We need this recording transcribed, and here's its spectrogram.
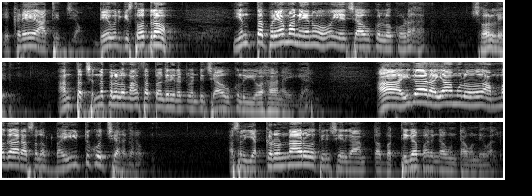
ఇక్కడే ఆతిథ్యం. దేవునికి స్తోత్రం. ఇంత ప్రేమ నేను ఏ సేవకుల్లో కూడా చూడలేదు. అంత చిన్నపిల్లల మనస్తత్వం కలిగినటువంటి సేవకులు యోహాన్ అయ్యారు ఆ అయ్యగారు అయాములో అమ్మగారు అసలు బయటకు వచ్చి ఎరగరు అసలు ఎక్కడున్నారో తెలిసేరుగా అంత భక్తిగా పరంగా ఉంటా ఉండేవాళ్ళు.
